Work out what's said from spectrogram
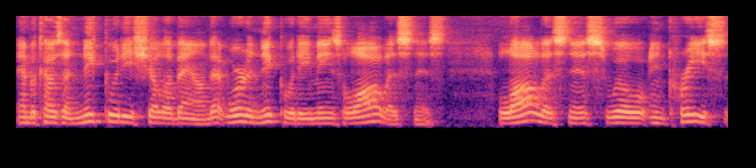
And because iniquity shall abound, that word iniquity means lawlessness. Lawlessness will increase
